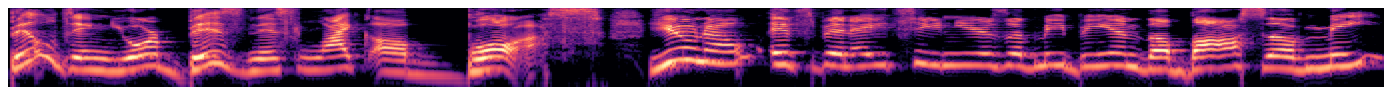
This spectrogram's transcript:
Building Your Business Like a Boss. You know, it's been 18 years of me being the boss of me,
